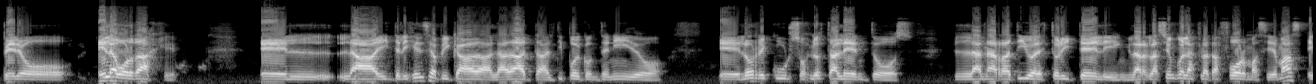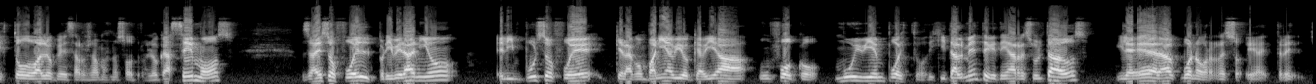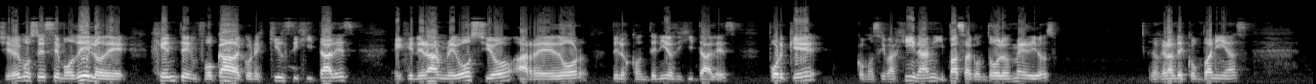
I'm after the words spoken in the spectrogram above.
pero el abordaje, la inteligencia aplicada, la data, el tipo de contenido, eh, los recursos, los talentos, la narrativa, el storytelling, la relación con las plataformas y demás, es todo algo que desarrollamos nosotros. Lo que hacemos, o sea, eso fue el primer año, el impulso fue que la compañía vio que había un foco muy bien puesto digitalmente, que tenía resultados, y la idea era, bueno, eh, llevemos ese modelo de gente enfocada con skills digitales en generar un negocio alrededor de los contenidos digitales, porque, como se imaginan, y pasa con todos los medios, las grandes compañías,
